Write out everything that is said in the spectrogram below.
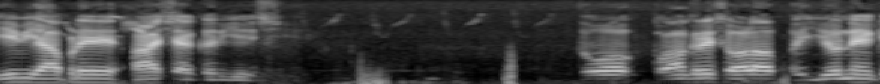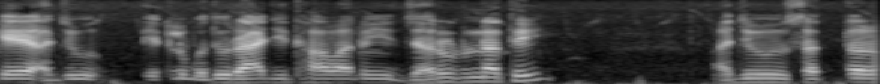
એવી આપણે આશા કરીએ છીએ. તો કોંગ્રેસવાળા ભાઈઓને કે હજુ એટલું બધું રાજી થવાની જરૂર નથી. હજુ સત્તર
